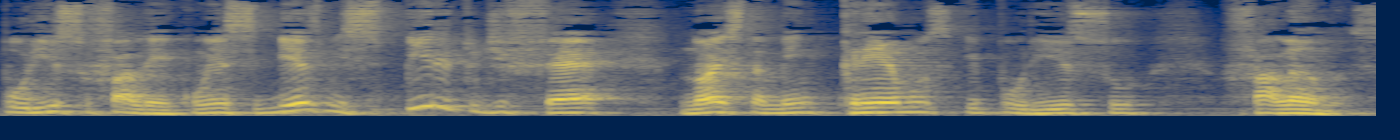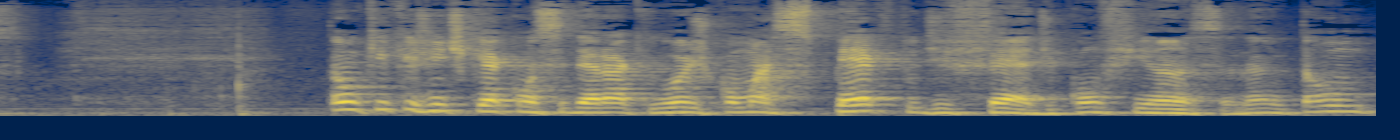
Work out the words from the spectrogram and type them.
por isso falei. Com esse mesmo espírito de fé, nós também cremos e por isso falamos. Então, o que, que a gente quer considerar aqui hoje como aspecto de fé, de confiança? Né? Então,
